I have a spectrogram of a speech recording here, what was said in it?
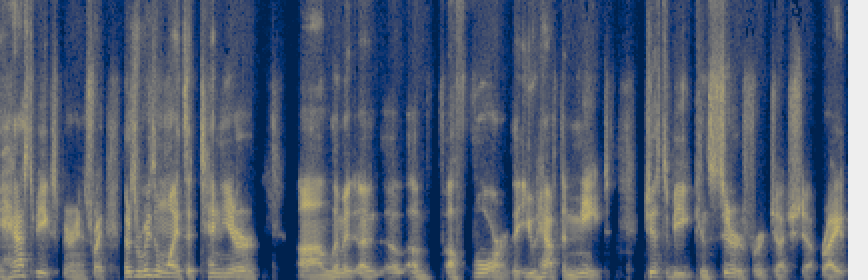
It has to be experienced, right? There's a reason why it's a 10 year uh, limit, uh, a, a floor that you have to meet just to be considered for a judgeship, right?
